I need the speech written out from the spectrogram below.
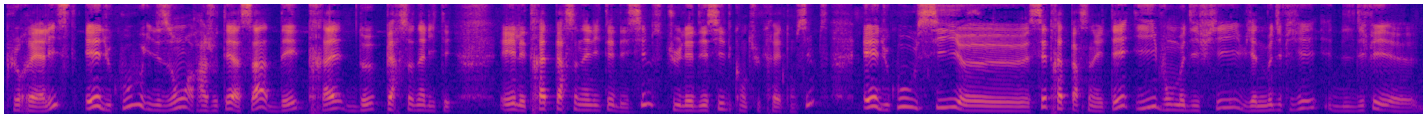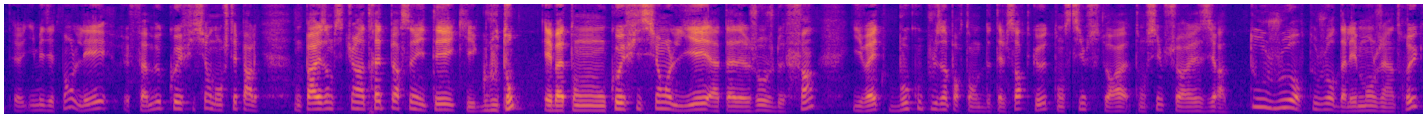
plus réaliste. Et du coup, ils ont rajouté à ça des traits de personnalité. Et les traits de personnalité des Sims, tu les décides quand tu crées ton Sims. Et du coup, si euh, ces traits de personnalité, ils vont modifier, viennent modifier, immédiatement les fameux coefficients dont je t'ai parlé. Donc par exemple, si tu as un trait de personnalité qui est glouton, et eh ben, ton coefficient lié à ta jauge de faim, il va être beaucoup plus important, de telle sorte que ton Sims, ton Sims choisira toujours, toujours d'aller manger un truc,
